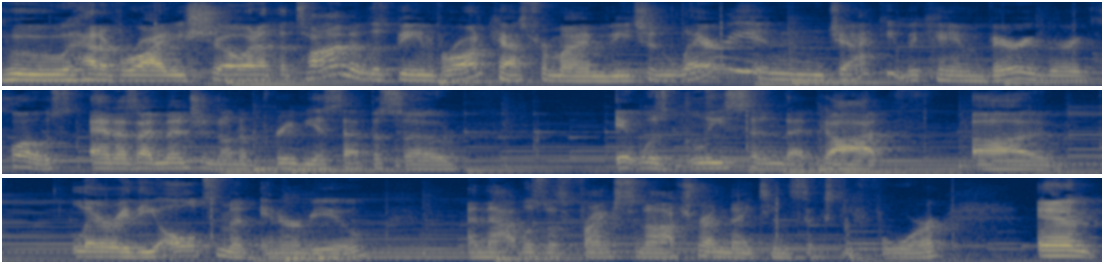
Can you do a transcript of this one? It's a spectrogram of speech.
who had a variety show. And at the time, it was being broadcast from Miami Beach. And Larry and Jackie became very, very close. And as I mentioned on a previous episode, it was Gleason that got uh, Larry the ultimate interview, and that was with Frank Sinatra in 1964. And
